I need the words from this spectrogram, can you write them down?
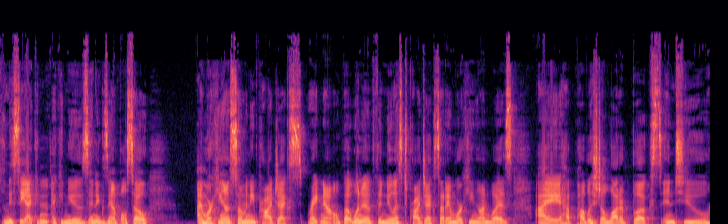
let me see, I can, I can use an example. So I'm working on so many projects right now, but one of the newest projects that I'm working on was I have published a lot of books into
